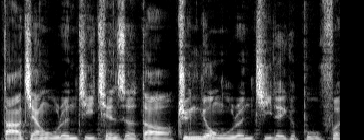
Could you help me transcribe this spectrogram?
大疆无人机牵扯到军用无人机的一个部分，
